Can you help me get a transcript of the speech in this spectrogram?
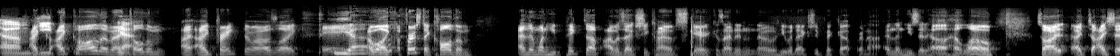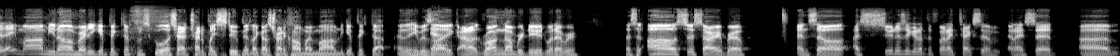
Um, I, he, I called him. I told him I, I pranked him. I was like, "Hey, Yo. I, well, like first I called him, and then when he picked up, I was actually kind of scared because I didn't know he would actually pick up or not. And then he said, "Uh, "Hello," so I I, t- I said, "Hey, mom, you know I'm ready to get picked up from school." I tried to try to play stupid, like I was trying to call my mom to get picked up, and then he was Yeah. like, "I don't wrong number, dude. Whatever." I said, "Oh, so sorry, bro." And so as soon as I get off the phone, I text him and I said, um,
